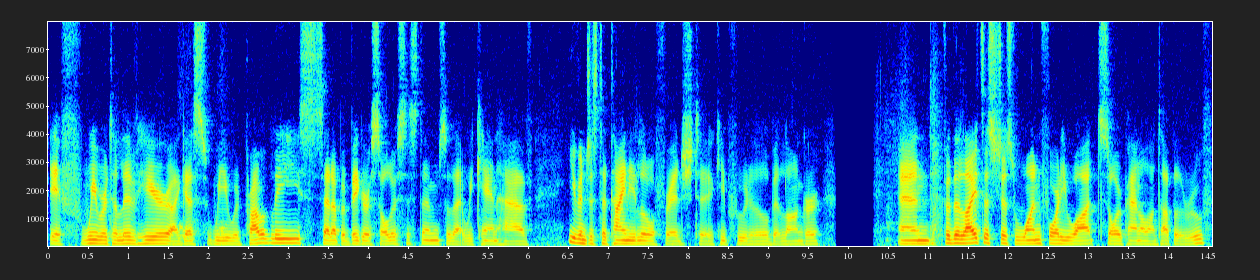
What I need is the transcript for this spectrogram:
If we were to live here, I guess we would probably set up a bigger solar system so that we can have even just a tiny little fridge to keep food a little bit longer. And for the lights, it's just one 40 watt solar panel on top of the roof.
